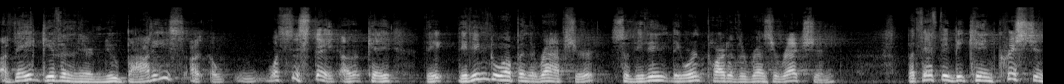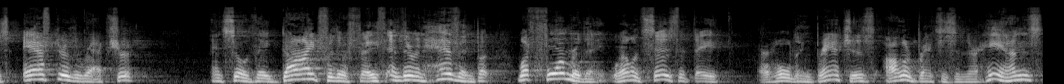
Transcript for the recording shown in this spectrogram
are they given their new bodies? Uh, what's the state? Okay, they, they didn't go up in the rapture, so they, didn't, they weren't part of the resurrection. But that they became Christians after the rapture, and so they died for their faith, and they're in heaven. But what form are they? Well, it says that they are holding branches, olive branches in their hands,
